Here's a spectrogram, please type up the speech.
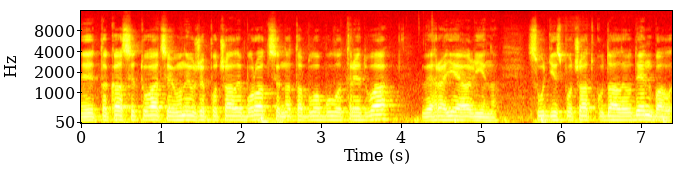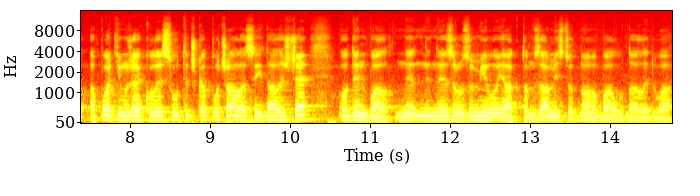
Е, Така ситуація, вони вже почали боротися. На табло було 3-2, виграє Аліна. Судді спочатку дали один бал, а потім, вже коли сутичка почалася і дали ще один бал, не, не, не зрозуміло як там замість одного балу дали два.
